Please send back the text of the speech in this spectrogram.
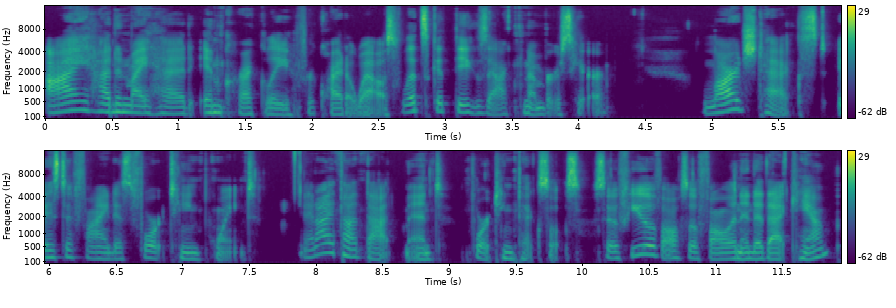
I had in my head incorrectly for quite a while. So let's get the exact numbers here. Large text is defined as 14 point, and I thought that meant 14 pixels. So if you have also fallen into that camp,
